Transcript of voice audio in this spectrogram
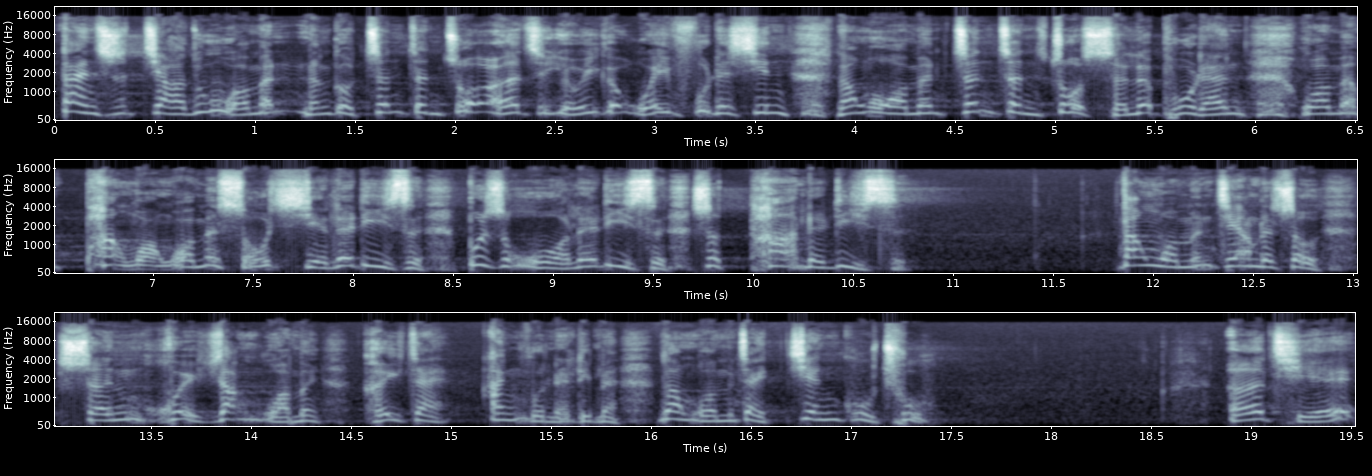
但是，假如我们能够真正做儿子，有一个为父的心，然后我们真正做神的仆人，我们盼望我们手写的历史不是我的历史，是他的历史。当我们这样的时候，神会让我们可以在安稳的里面，让我们在坚固处。而且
